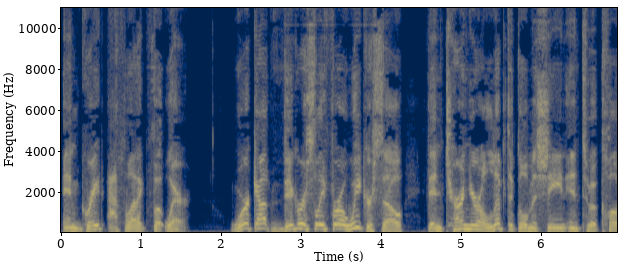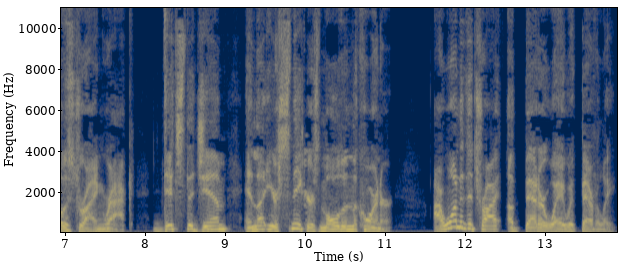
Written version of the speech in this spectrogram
and great athletic footwear. Work out vigorously for a week or so, then turn your elliptical machine into a clothes drying rack. Ditch the gym and let your sneakers mold in the corner. I wanted to try a better way with Beverly.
